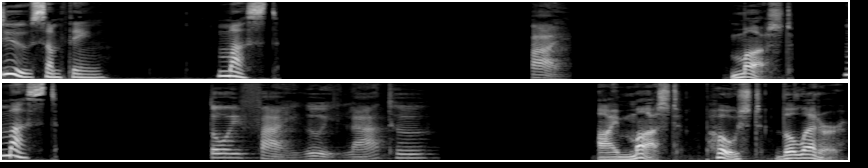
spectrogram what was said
do something. Must. Phải, Must. Must. tôi phải gửi lá thư. I must post the letter.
